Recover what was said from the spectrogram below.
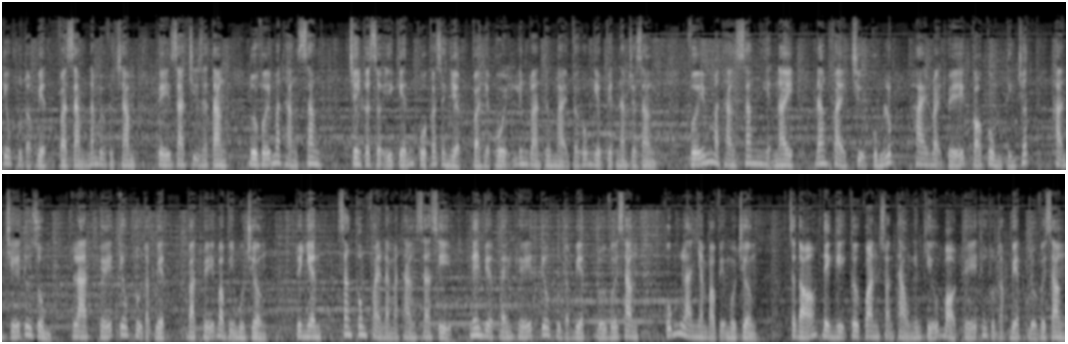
tiêu thụ đặc biệt và giảm 50% thuế giá trị gia tăng đối với mặt hàng xăng, trên cơ sở ý kiến của các doanh nghiệp và Hiệp hội Liên đoàn Thương mại và Công nghiệp Việt Nam cho rằng, với mặt hàng xăng hiện nay đang phải chịu cùng lúc hai loại thuế có cùng tính chất hạn chế tiêu dùng là thuế tiêu thụ đặc biệt và thuế bảo vệ môi trường. Tuy nhiên, xăng không phải là mặt hàng xa xỉ nên việc đánh thuế tiêu thụ đặc biệt đối với xăng cũng là nhằm bảo vệ môi trường. Do đó, đề nghị cơ quan soạn thảo nghiên cứu bỏ thuế tiêu thụ đặc biệt đối với xăng.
